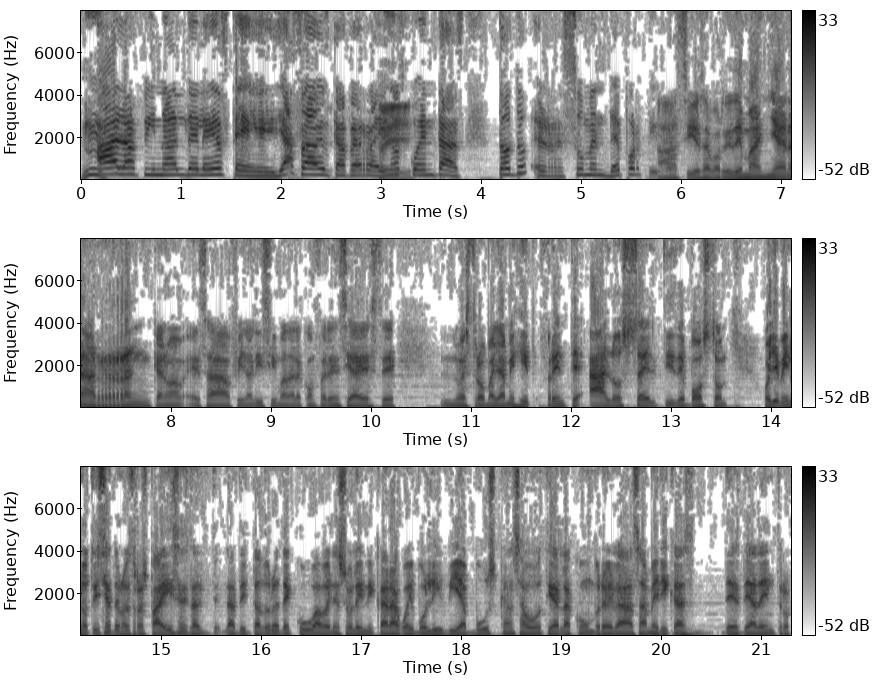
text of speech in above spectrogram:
mm. a la final del Este. Ya sabes, Café ahí nos cuentas todo el resumen deportivo. Así es, a partir de mañana arranca esa finalísima de la conferencia Este, nuestro Miami Heat frente a los Celtics de Boston. Oye, mi noticias de nuestros países, las, las, dictaduras de Cuba, Venezuela, Nicaragua y Bolivia buscan sabotear la cumbre de las Américas desde adentro.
